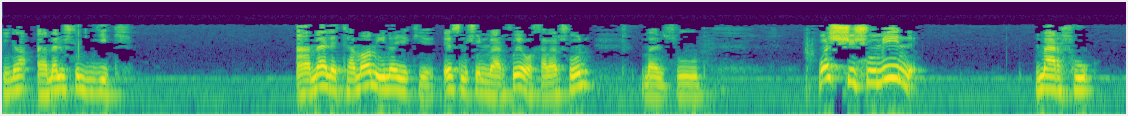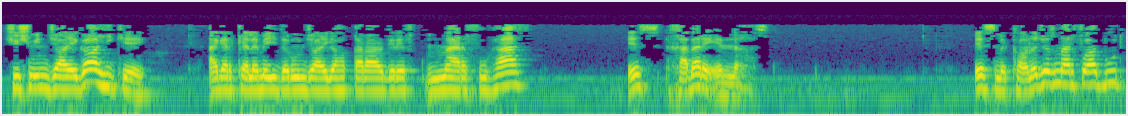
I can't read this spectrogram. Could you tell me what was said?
اینا عملشون یک. عمل تمام اینا یکیه اسمشون مرفوعه و خبرشون منصوب. و ششمین مرفوع ششمین جایگاهی که اگر کلمه در اون جایگاه قرار گرفت مرفوع هست اس خبر ان هست. اسم کانه جز مرفوعات بود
